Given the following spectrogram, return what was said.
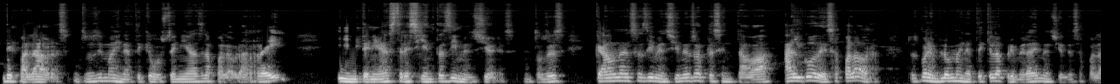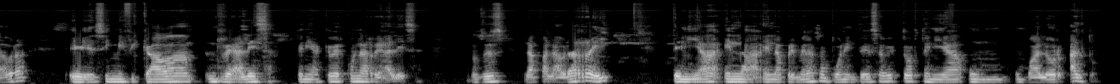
de palabras. Entonces imagínate que vos tenías la palabra rey y tenías 300 dimensiones. Entonces, cada una de esas dimensiones representaba algo de esa palabra. Entonces, por ejemplo, imagínate que la primera dimensión de esa palabra eh, significaba realeza, tenía que ver con la realeza. Entonces, la palabra rey tenía en la, en la primera componente de ese vector tenía un, un valor alto.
